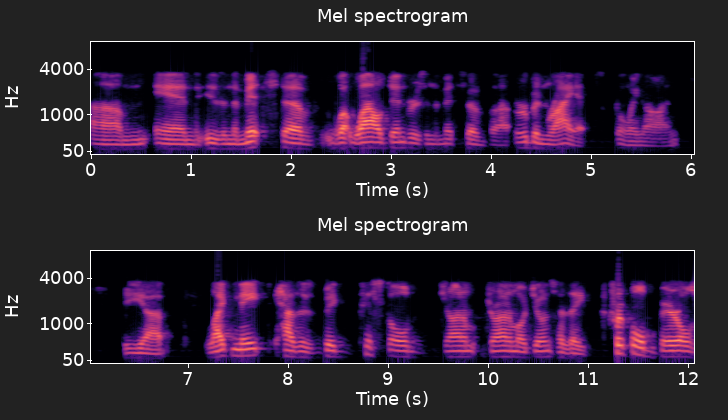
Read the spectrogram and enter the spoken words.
um, and is in the midst of what while Denver is in the midst of uh, urban riots going on. He, uh, like Nate, has his big pistol. John, Geronimo Jones has a triple barrel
